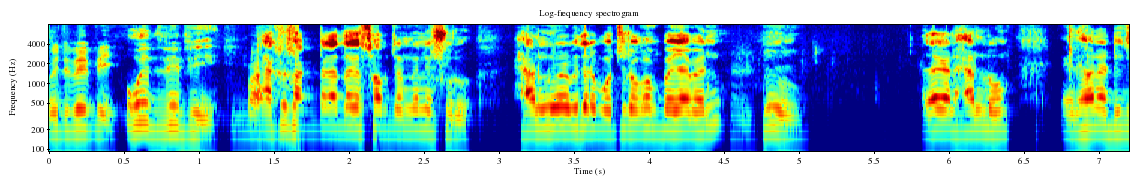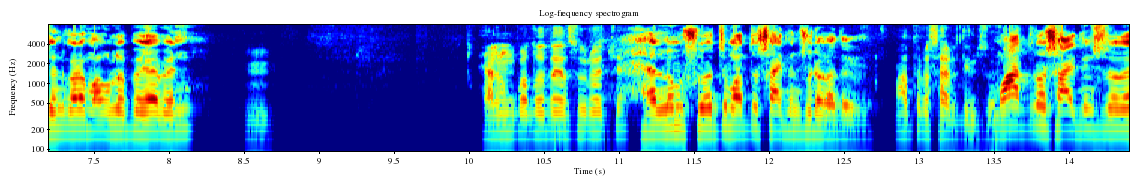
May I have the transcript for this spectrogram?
With BP with BP. একশো ষাট টাকা থেকে সব জামদানি শুরু। হ্যান্ডলুমের ভিতরে প্রচুর রকম পেয়ে যাবেন। হুম। দেখেন হ্যান্ডলুম এই ধরনের ডিজাইন করা মালগুলো পেয়ে যাবেন। হুম। হ্যালম কত থেকে শুরু হচ্ছে? হ্যান্ডলুম শুরু হচ্ছে মাত্র সাড়ে তিনশো টাকা থেকে। মাত্র সাড়ে তিনশো। মাত্র সাড়ে তিনশো টাকা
